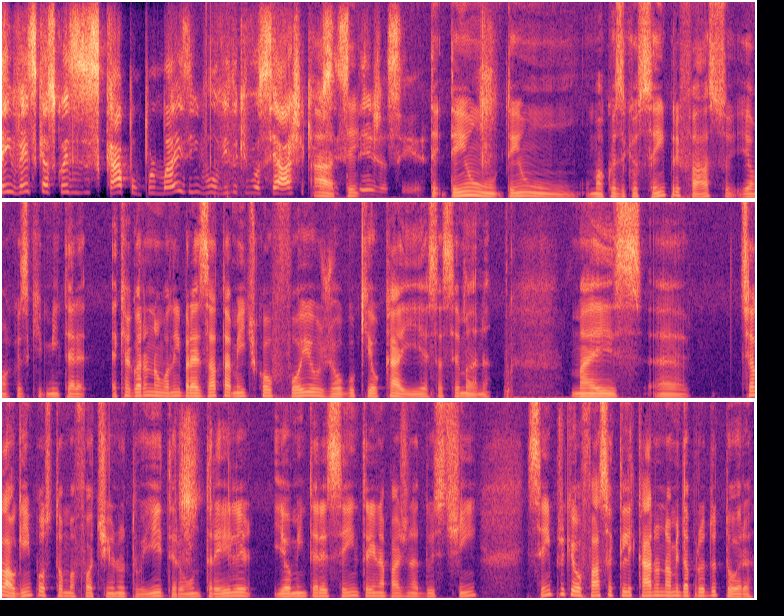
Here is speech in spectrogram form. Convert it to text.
tem vezes que as coisas escapam, por mais envolvido que você acha que ah, você tem, esteja. Assim. Tem, tem, um, tem um, uma coisa que eu sempre faço, e é uma coisa que me interessa. É que agora eu não vou lembrar exatamente qual foi o jogo que eu caí essa semana. Mas, é, sei lá, alguém postou uma fotinho no Twitter ou um trailer e eu me interessei, entrei na página do Steam. Sempre que eu faço é clicar no nome da produtora.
